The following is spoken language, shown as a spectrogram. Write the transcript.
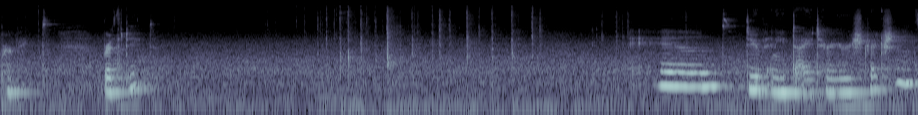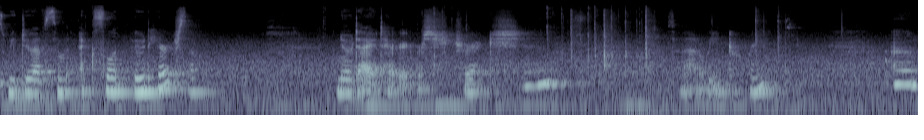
Perfect. Birth date. And do you have any dietary restrictions? We do have some excellent food here, so no dietary restrictions. So that'll be great. Um,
